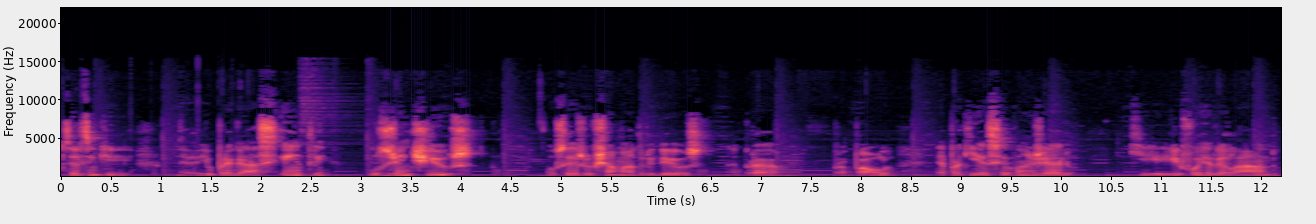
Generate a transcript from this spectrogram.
diz assim que é, eu pregasse entre os gentios, ou seja, o chamado de Deus né, para Paulo é para que esse evangelho que lhe foi revelado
